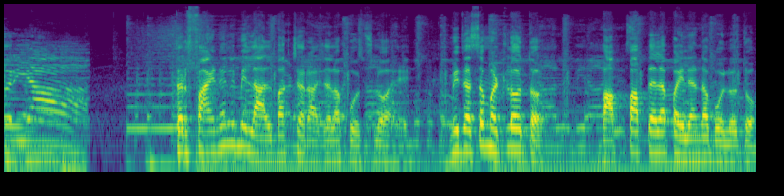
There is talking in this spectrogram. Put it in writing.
मोरया तर फायनली मी लालबागच्या राजाला पोचलो आहे. मी जसं म्हटलं होतं बाप्पा आपल्याला पहिल्यांदा बोलवतो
